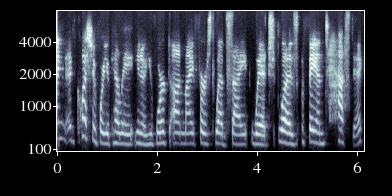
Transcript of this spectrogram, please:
And a question for you, Kelly. You know, you've worked on my first website, which was fantastic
